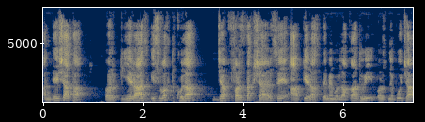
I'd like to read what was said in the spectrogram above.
اندیشہ تھا اور یہ راز اس وقت کھلا جب فرزدق شاعر سے آپ کے راستے میں ملاقات ہوئی اور اس نے پوچھا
